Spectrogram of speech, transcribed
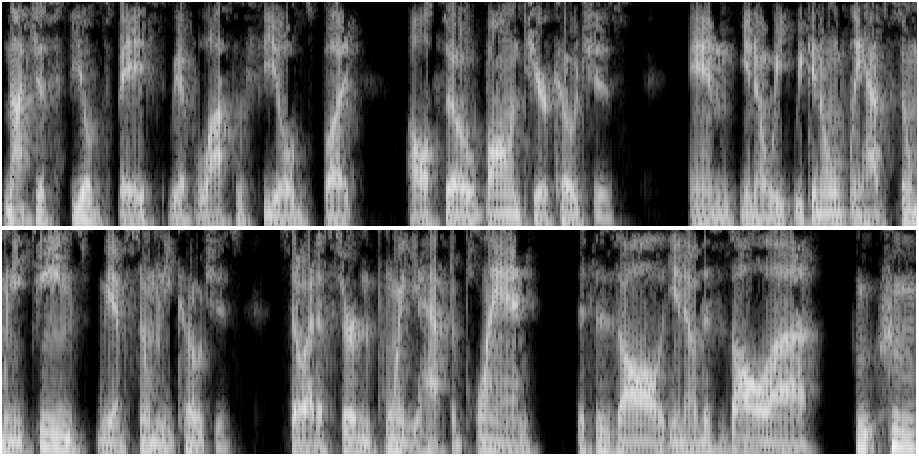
not just field space. We have lots of fields, but also volunteer coaches. And you know, we we can only have so many teams. We have so many coaches. So at a certain point, you have to plan. This is all you know. This is all. Uh, who who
